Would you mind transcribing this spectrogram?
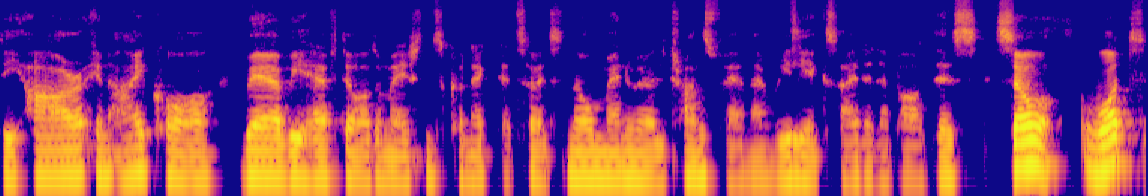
the R in ICOR, where we have the automations connected So it's no manual transfer. And I'm really excited about this. So, what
